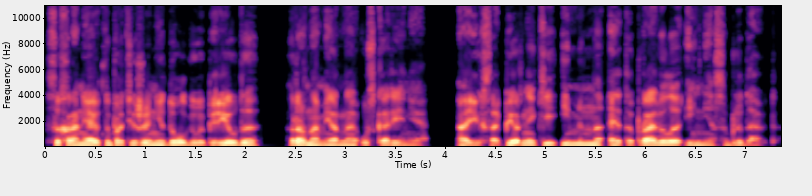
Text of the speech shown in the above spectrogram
сохраняют на протяжении долгого периода равномерное ускорение, а их соперники именно это правило и не соблюдают.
